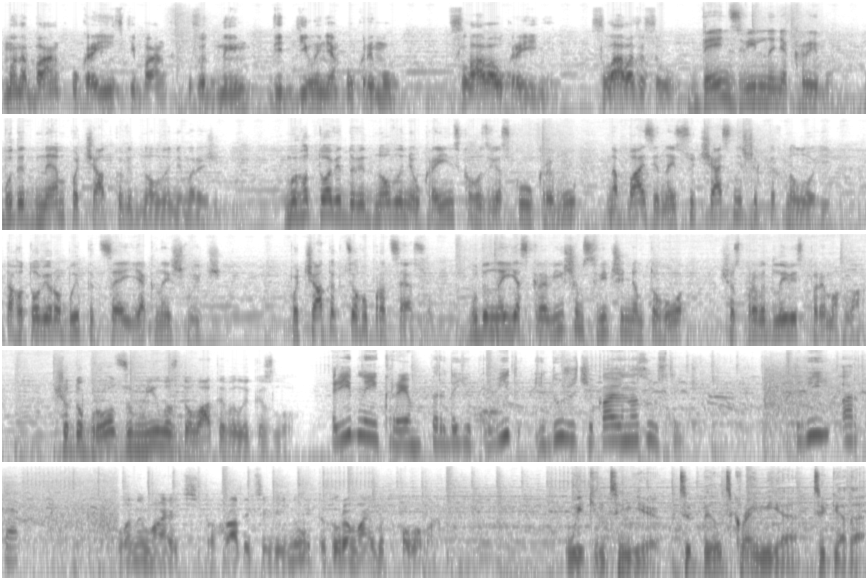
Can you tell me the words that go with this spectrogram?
Монобанк український банк з одним відділенням у Криму. Слава Україні! Слава ЗСУ! День звільнення Криму буде днем початку відновлення мережі. Ми готові до відновлення українського зв'язку у Криму на базі найсучасніших технологій та готові робити це якнайшвидше. Початок цього процесу буде найяскравішим свідченням того, що справедливість перемогла, що добро зуміло здолати велике зло. Рідний Крим. Передаю привіт і дуже чекаю на зустріч. Твій Артек. Вони мають програти цю війну. Диктатура має бути поломана. We continue to build Crimea together.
